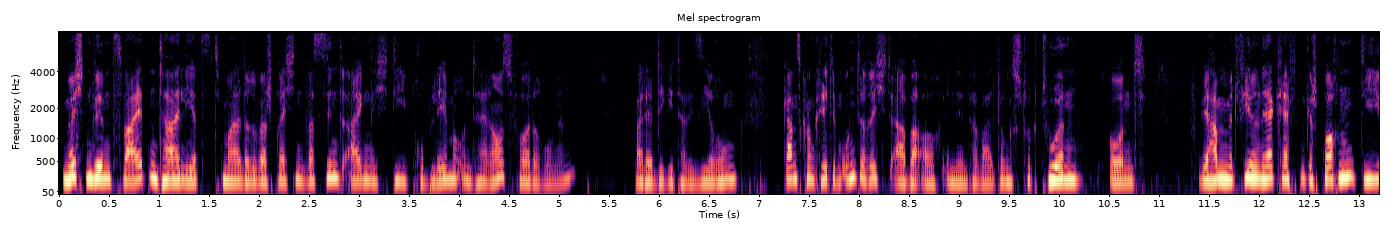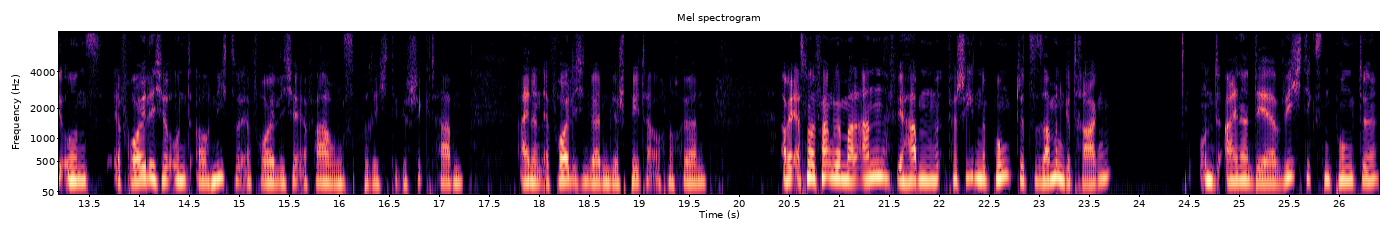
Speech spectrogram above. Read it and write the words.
möchten wir im zweiten Teil jetzt mal darüber sprechen, was sind eigentlich die Probleme und Herausforderungen bei der Digitalisierung, ganz konkret im Unterricht, aber auch in den Verwaltungsstrukturen. Und wir haben mit vielen Lehrkräften gesprochen, die uns erfreuliche und auch nicht so erfreuliche Erfahrungsberichte geschickt haben. Einen erfreulichen werden wir später auch noch hören. Aber erstmal fangen wir mal an. Wir haben verschiedene Punkte zusammengetragen. Und einer der wichtigsten Punkte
